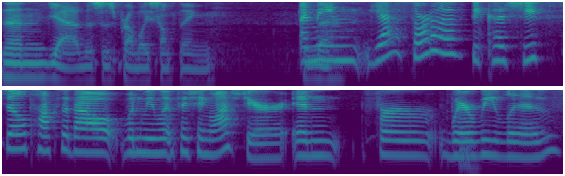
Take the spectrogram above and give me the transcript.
Then yeah, this is probably something I mean, yeah, sort of, because she still talks about when we went fishing last year and for where mm. we live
